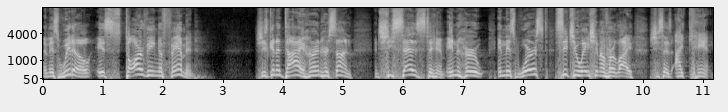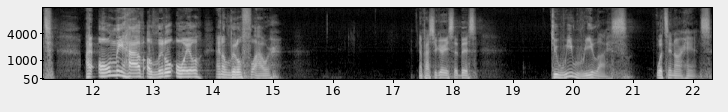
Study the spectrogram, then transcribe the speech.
And this widow is starving of famine. She's going to die, her and her son. And she says to him in her in this worst situation of her life, she says, "I can't. I only have a little oil and a little flour." And Pastor Gary said this, "Do we realize what's in our hands.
